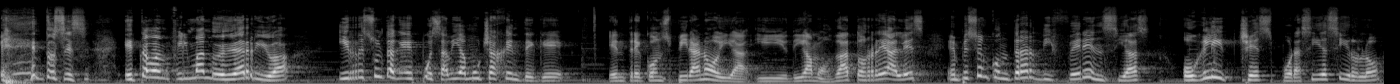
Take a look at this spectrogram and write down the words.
entonces estaban filmando desde arriba y resulta que después había mucha gente que entre conspiranoia y digamos datos reales empezó a encontrar diferencias o glitches, por así decirlo,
